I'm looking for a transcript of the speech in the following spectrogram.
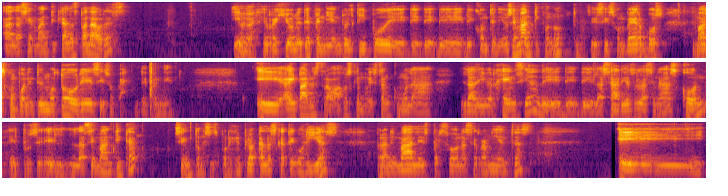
a la semántica de las palabras y, regiones dependiendo del tipo de, contenido semántico, ¿no? Entonces, si son verbos, más componentes motores, eso, bueno, dependiendo. Eh, hay varios trabajos que muestran como la, divergencia de, las áreas relacionadas con la semántica, ¿sí? Entonces, por ejemplo, acá las categorías para animales, personas, herramientas, eh,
